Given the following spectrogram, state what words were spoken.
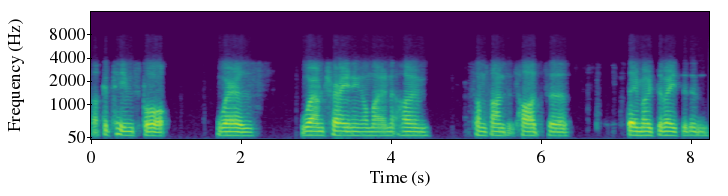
like a team sport. Whereas where I'm training on my own at home, sometimes it's hard to stay motivated and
